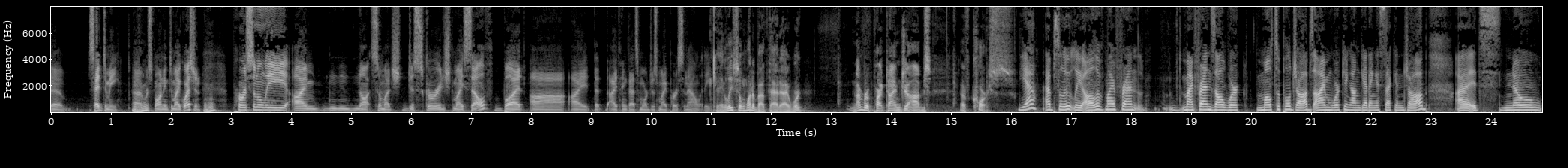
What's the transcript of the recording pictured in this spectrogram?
uh, said to me, uh, responding to my question. Personally, I'm not so much discouraged myself, but uh, I that I think that's more just my personality. Okay, Lisa, what about that? I work a number of part-time jobs, of course. Yeah, absolutely. All of my friends, my friends all work multiple jobs. I'm working on getting a second job. Uh, it's no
